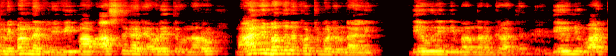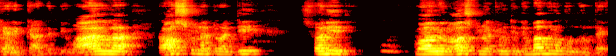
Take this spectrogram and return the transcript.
నిబంధనలు ఇవి మా పాస్టర్ గారు ఎవరైతే ఉన్నారో మా నిబంధన కట్టుబడి ఉండాలి. దేవుని నిబంధన కాదండి. దేవుని వాక్యానికి కాదండి. వాళ్ళ రాసుకున్నటువంటి స్వనీతి వాళ్ళు రాసుకున్నటువంటి నిబంధనలు కొన్ని ఉంటాయి.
